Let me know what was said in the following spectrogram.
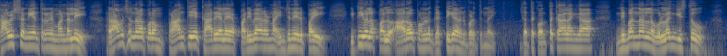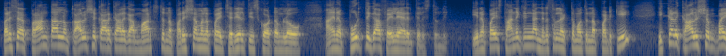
కాలుష్య నియంత్రణ మండలి రామచంద్రాపురం ప్రాంతీయ కార్యాలయ పరివారణ ఇంజనీర్పై ఇటీవల పలు ఆరోపణలు గట్టిగా వినపడుతున్నాయి. గత కొంతకాలంగా నిబంధనలను ఉల్లంఘిస్తూ పరిసర ప్రాంతాలను కాలుష్య కారకాలుగా మార్చుతున్న పరిశ్రమలపై చర్యలు తీసుకోవడంలో ఆయన పూర్తిగా ఫెయిల్ అయ్యారని తెలుస్తుంది. ఈయనపై స్థానికంగా నిరసనలు వ్యక్తమవుతున్నప్పటికీ ఇక్కడి కాలుష్యంపై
